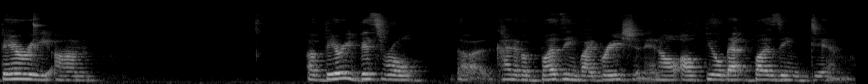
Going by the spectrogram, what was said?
very, um, a very visceral uh, kind of a buzzing vibration, and I'll, I'll feel that buzzing dim.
